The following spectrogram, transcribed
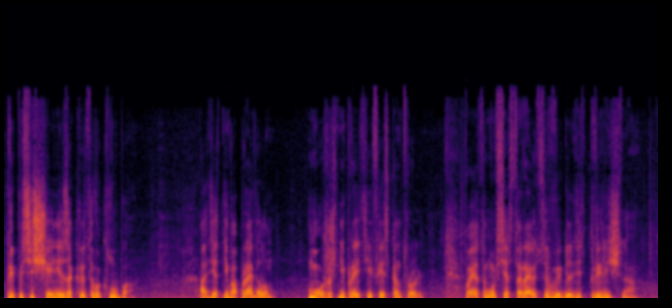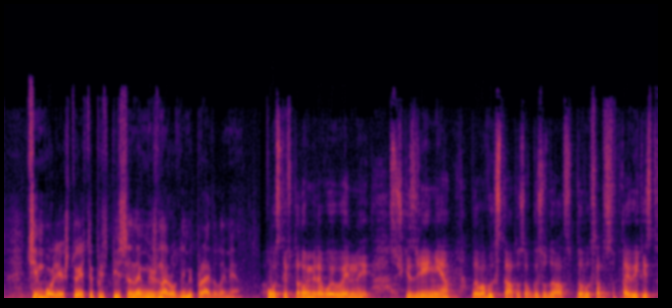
при посещении закрытого клуба. Одет не по правилам – можешь не пройти фейс-контроль. Поэтому все стараются выглядеть прилично. Тем более, что это предписано международными правилами. После Второй мировой войны, с точки зрения правовых статусов государств, правовых статусов правительств,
